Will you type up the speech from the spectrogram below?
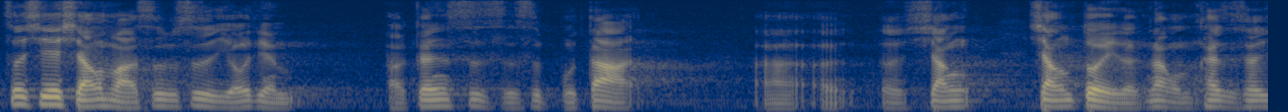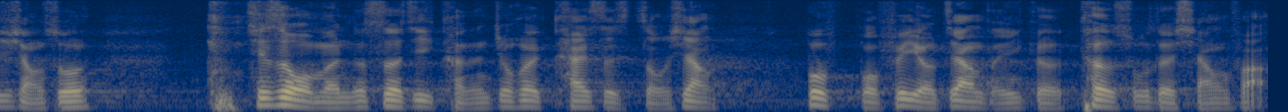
这些想法是不是有点呃跟事实是不大呃呃呃相相对的？那我们开始再去想说，其实我们的设计可能就会开始走向不不非有这样的一个特殊的想法，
